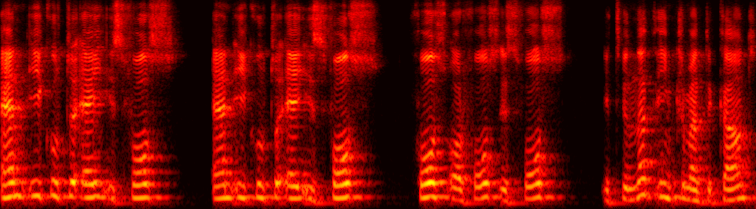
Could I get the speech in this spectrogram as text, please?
n equal to a is false, n equal to a is false, false or false is false. It will not increment the count.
